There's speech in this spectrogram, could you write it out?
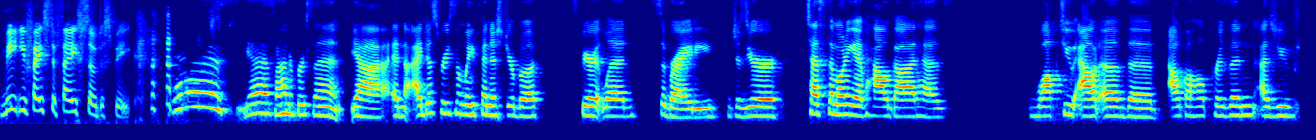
meet you face to face, so to speak. yes, yes, 100%. Yeah, and I just recently finished your book, Spirit Led Sobriety, which is your testimony of how God has walked you out of the alcohol prison as you've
